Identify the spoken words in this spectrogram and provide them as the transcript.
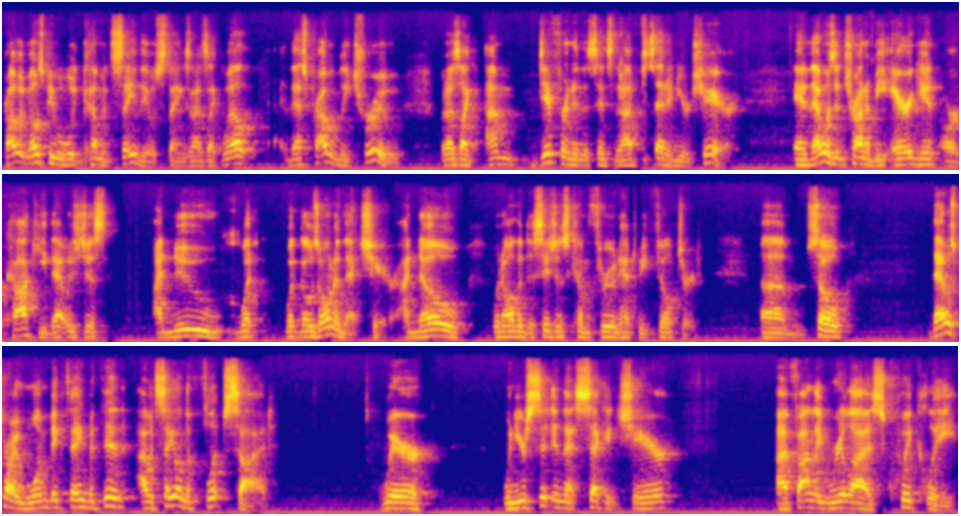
probably most people wouldn't come and say those things, and I was like, well, that's probably true, but I was like, I'm different in the sense that I've sat in your chair, and that wasn't trying to be arrogant or cocky. That was just I knew what what goes on in that chair. I know when all the decisions come through and have to be filtered. Um, so that was probably one big thing. But then I would say on the flip side, where when you're sitting in that second chair, I finally realized quickly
